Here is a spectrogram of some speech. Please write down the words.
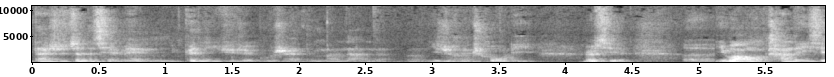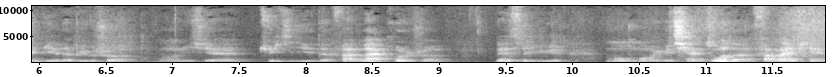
但是真的前面你跟进去这个故事还挺蛮难的，嗯，一直很抽离，而且，呃，以往我看的一些别的，比如说，嗯，一些剧集的番外，或者说类似于某某一个前作的番外篇，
